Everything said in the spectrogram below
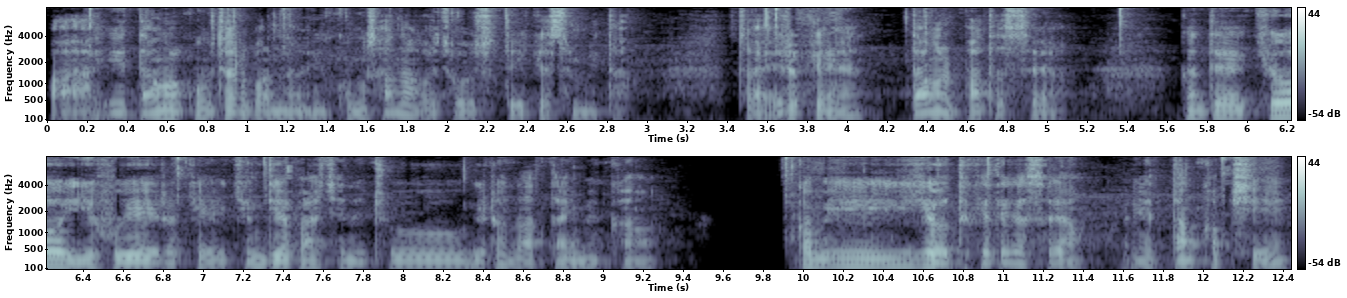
아, 이 땅을 공짜로 받는 이 공산화가 좋을 수도 있겠습니다. 자, 이렇게 땅을 받았어요. 근데 그 이후에 이렇게 경제 발전이 쭉 일어났다 아닙니까? 그럼 이- 이게 어떻게 되겠어요? 이 땅값이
